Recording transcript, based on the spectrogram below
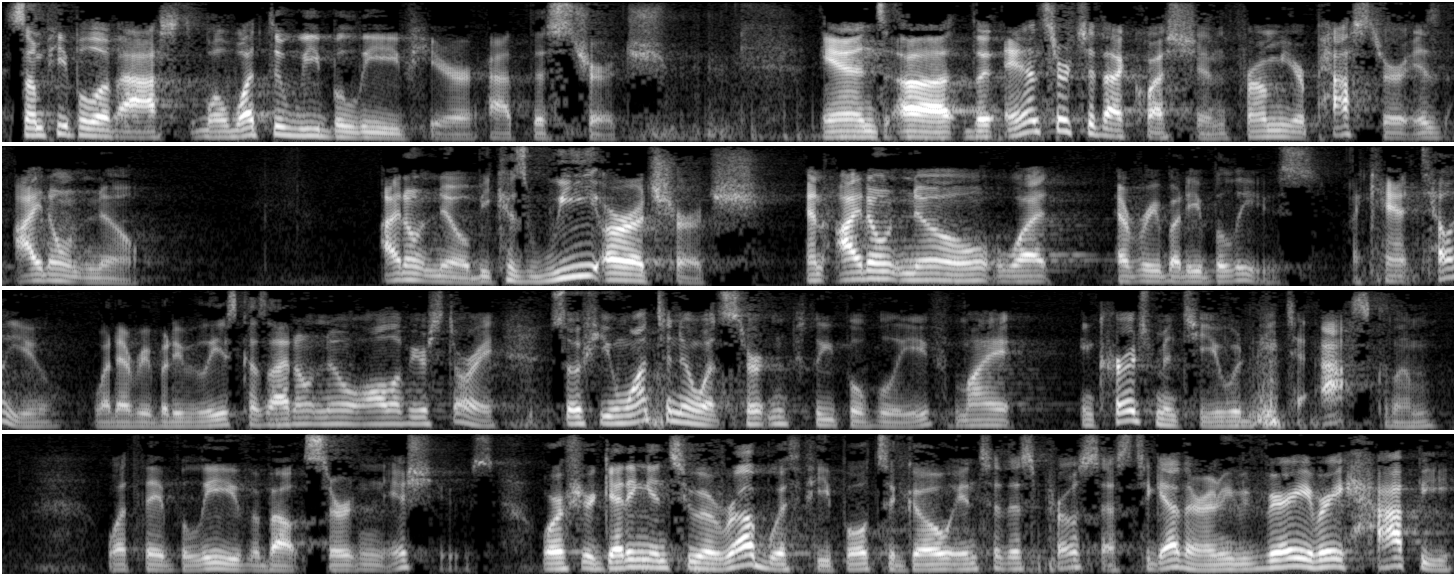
some people have asked, well, what do we believe here at this church? And uh, the answer to that question from your pastor is, I don't know. I don't know because we are a church and I don't know what everybody believes. I can't tell you what everybody believes because I don't know all of your story. So if you want to know what certain people believe, my encouragement to you would be to ask them what they believe about certain issues. Or if you're getting into a rub with people, to go into this process together. And we'd be very, very happy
